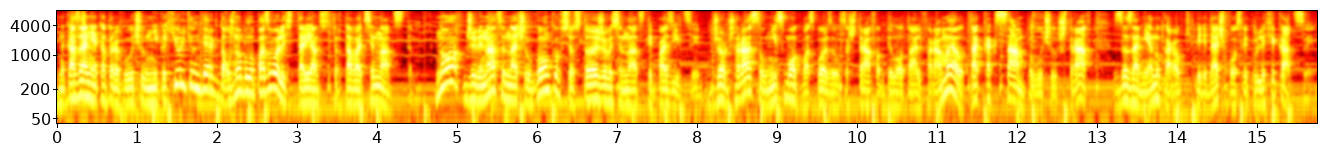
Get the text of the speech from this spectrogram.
Наказание, которое получил Ника Хюлькенберг, должно было позволить итальянцу стартовать 17-м. Но Джовинаци начал гонку все с той же 18-й позиции. Джордж Рассел не смог воспользоваться штрафом пилота Альфа Ромео, так как сам получил штраф за замену коробки передач после квалификации.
